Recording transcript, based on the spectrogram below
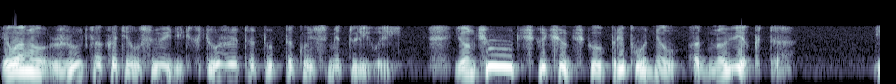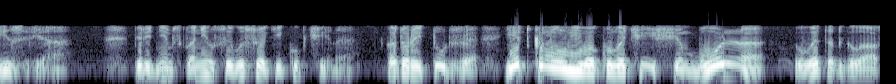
Ивану жутко хотелось увидеть, кто же это тут такой сметливый. И он чуточку-чуточку приподнял одно век-то. И зря. Перед ним склонился высокий купчина, который тут же и ткнул его кулачищем больно в этот глаз,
